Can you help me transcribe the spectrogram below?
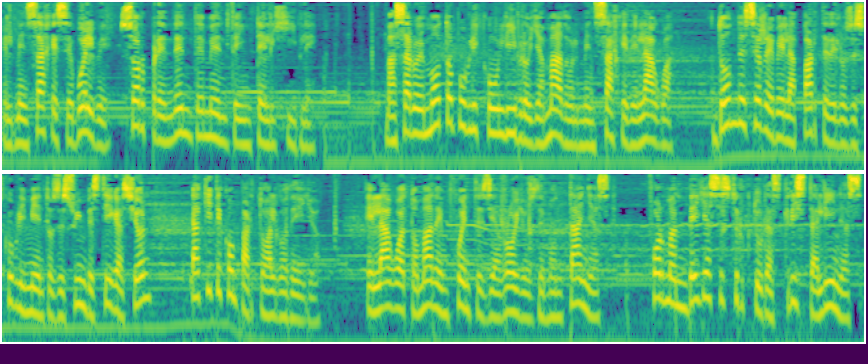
el mensaje se vuelve sorprendentemente inteligible. Masaru Emoto publicó un libro llamado El mensaje del agua, donde se revela parte de los descubrimientos de su investigación. Aquí te comparto algo de ello. El agua tomada en fuentes y arroyos de montañas forman bellas estructuras cristalinas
